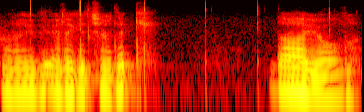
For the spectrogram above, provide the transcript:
Şurayı bir ele geçirdik. Daha iyi oldu.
